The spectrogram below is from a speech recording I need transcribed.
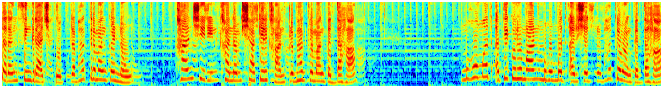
करंग सिंग राजपूत प्रभाग क्रमांक नऊ. खान शिरीन खानम शाकिर खान प्रभाग क्रमांक दहा. मोहम्मद अतिक रहमान मोहम्मद अर्शद प्रभाग क्रमांक दहा.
